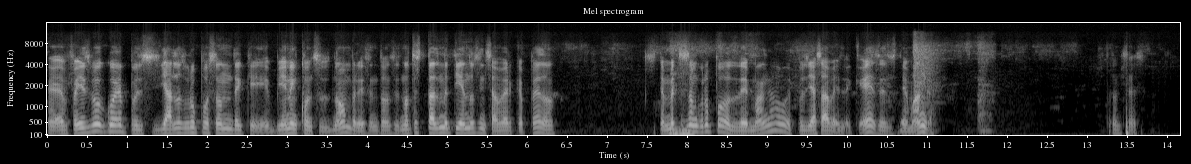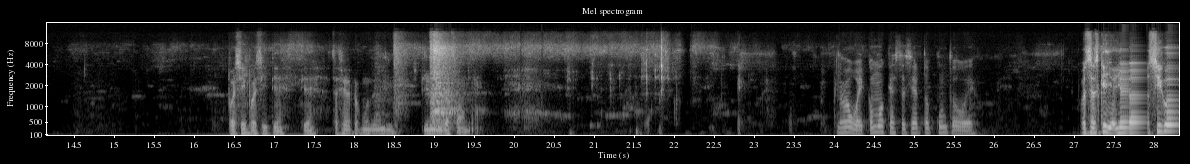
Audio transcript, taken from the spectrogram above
eh, En Facebook, güey, pues ya los grupos son de que vienen con sus nombres, entonces no te estás metiendo sin saber qué pedo. Si te metes a un grupo de manga, güey, pues ya sabes de qué es, es de manga. Entonces, Pues sí, pues sí, tiene, tiene- hasta cierto punto tiene razón. no, güey, ¿cómo que hasta cierto punto, güey? Pues es que yo, yo sigo,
